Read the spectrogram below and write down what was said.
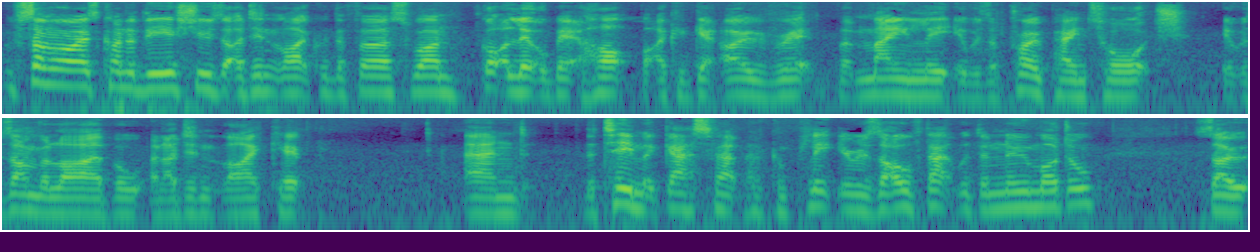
we've summarised kind of the issues that I didn't like with the first one. Got a little bit hot, but I could get over it. But mainly, it was a propane torch. It was unreliable, and I didn't like it. And the team at GasVap have completely resolved that with the new model. So,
